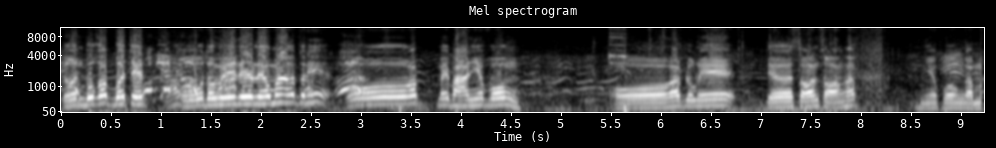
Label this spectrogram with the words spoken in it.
เดินบุกครับเบอร์เจ็ดโอ้ตัวนี้เร็วมากครับตัวนี้ โอ้ครับไม่ผ่านเฮียฟงโอ้ครับลูกนี้เจอซ้อนสองครับ เฮียฟงกับ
